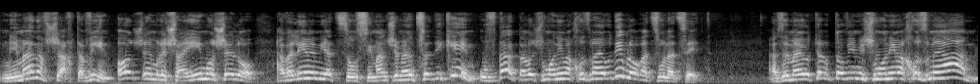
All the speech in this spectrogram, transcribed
ממה נפשך? תבין, או שהם רשעים או שלא. אבל אם הם יצאו, סימן שהם היו צדיקים. עובדה, אתה רואה 80% מהיהודים לא רצו לצאת. אז הם היו יותר טובים מ-80% מהעם.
